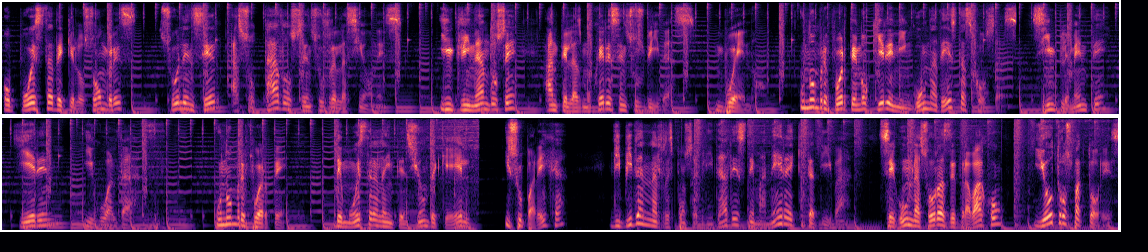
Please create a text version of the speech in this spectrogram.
opuesta de que los hombres suelen ser azotados en sus relaciones, inclinándose ante las mujeres en sus vidas. Bueno, un hombre fuerte no quiere ninguna de estas cosas, simplemente quieren igualdad. Un hombre fuerte demuestra la intención de que él y su pareja dividan las responsabilidades de manera equitativa, según las horas de trabajo y otros factores.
